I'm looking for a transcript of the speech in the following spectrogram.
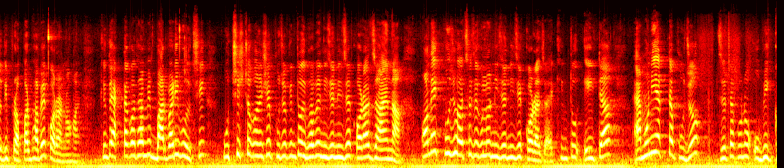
যদি প্রপারভাবে করানো হয়। কিন্তু একটা কথা আমি বারবারই বলছি, উচ্ছিষ্ট গণেশের পুজো কিন্তু ওইভাবে নিজে নিজে করা যায় না। অনেক পুজো আছে যেগুলো নিজে নিজে করা যায়, কিন্তু এইটা এমনই একটা পুজো যেটা কোনো অভিজ্ঞ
